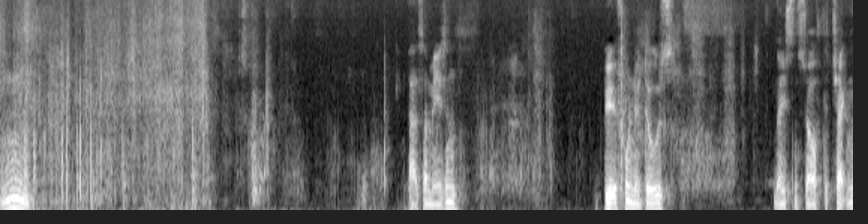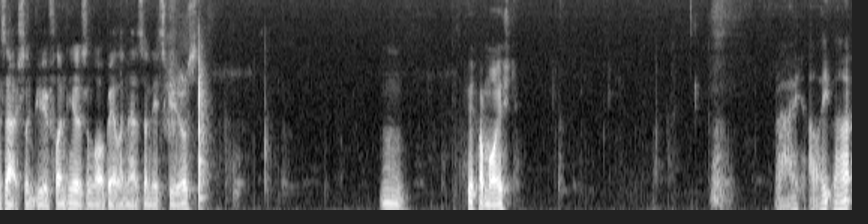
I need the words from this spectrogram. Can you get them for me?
Mmm. That's amazing. Beautiful noodles. Nice and soft. The chicken's actually beautiful in here. It's a lot better than it is on the skewers. Mmm. Super moist. Aye, I like that.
